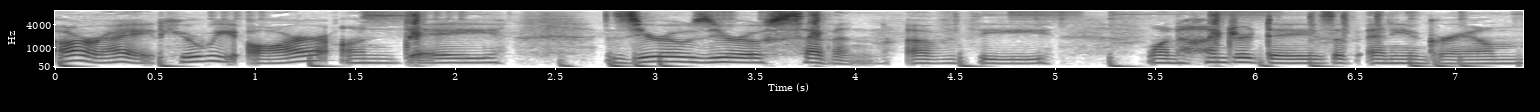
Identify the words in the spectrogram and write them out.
All right, here we are on day 007 of the 100 Days of Enneagram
